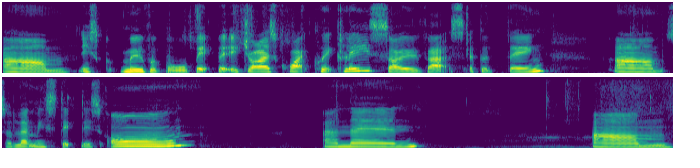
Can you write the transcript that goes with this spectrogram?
um, it's movable bit, but it dries quite quickly, so that's a good thing. Um, so let me stick this on and then um,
